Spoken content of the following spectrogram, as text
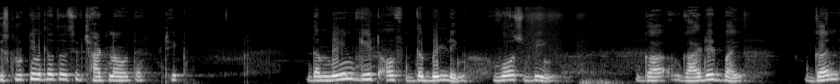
स्क्रूटनी मतलब तो सिर्फ़ छाटना होता है, ठीक? The main gate of the building was being guarded by gun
